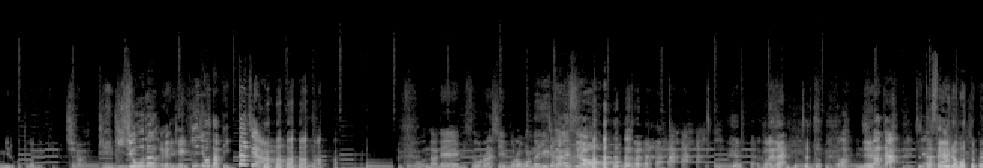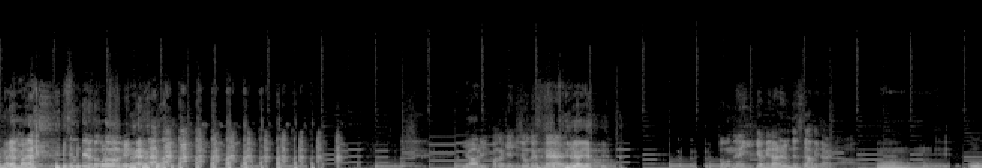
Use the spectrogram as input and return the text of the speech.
見ることができる。違う。劇場だえ劇。劇場だって言ったじゃん。こんなねみすぼらしいボロボロの家じゃないですよ。ごめんなさい。ちょっとあねしまった。ちょっとセイロボット君が今ね。住んでるところなのに。いや立派な劇場ですねみたいな。いやいやいや。どんな演劇が見られるんですかみたいな。うん。おどん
